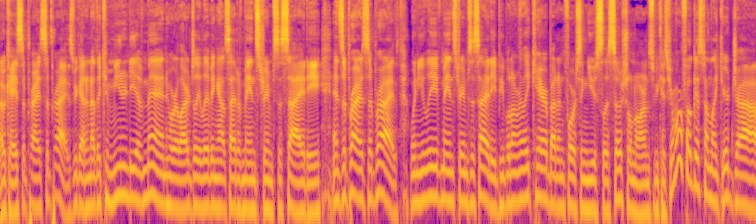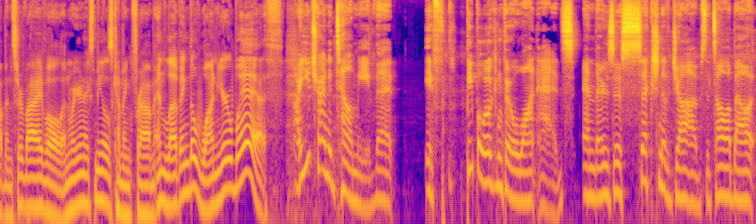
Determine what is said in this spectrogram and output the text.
Okay, surprise, surprise. We got another community of men who are largely living outside of mainstream society. And surprise, surprise, when you leave mainstream society, people don't really care about enforcing useless social norms because you're more focused on like your job and survival and where your next meal is coming from and loving the one you're with. Are you trying to tell me that if people are looking through want ads and there's a section of jobs that's all about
